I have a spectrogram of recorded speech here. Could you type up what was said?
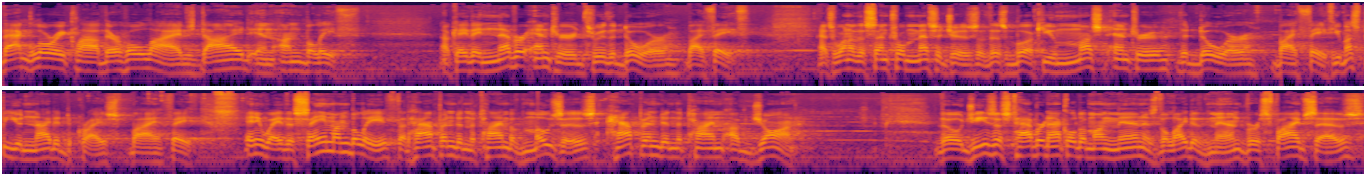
that glory cloud their whole lives died in unbelief. Okay, they never entered through the door by faith. That's one of the central messages of this book. You must enter the door by faith. You must be united to Christ by faith. Anyway, the same unbelief that happened in the time of Moses happened in the time of John. Though Jesus tabernacled among men as the light of men, verse 5 says,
